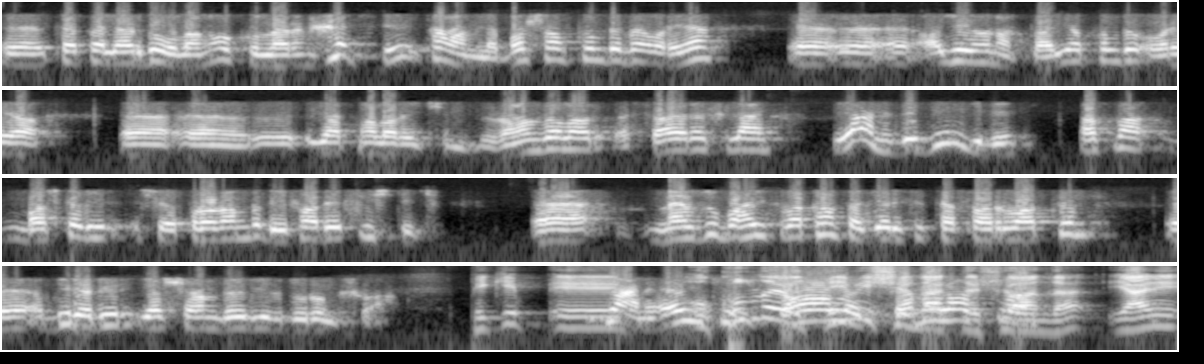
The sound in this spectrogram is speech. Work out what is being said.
e, tepelerde olan okulların hepsi tamamıyla boşaltıldı ve oraya e, e, yığınaklar yapıldı. Oraya e, e, yatmaları için ranzalar vesaire filan. Yani dediğim gibi aslında başka bir şey, programda da ifade etmiştik. E, mevzu bahis vatansa gerisi teferruatın e, birebir yaşandığı bir durum şu an. Peki e, Yani en okulda yok değil mi Şırnak'ta şu anda? Yani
